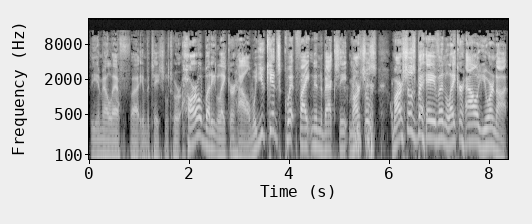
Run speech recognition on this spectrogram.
the MLF uh, Invitational Tour. Harl Buddy Laker Howell. Will you kids quit fighting in the back seat? Marshall's Marshall's behaving. Laker Howell, you are not.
